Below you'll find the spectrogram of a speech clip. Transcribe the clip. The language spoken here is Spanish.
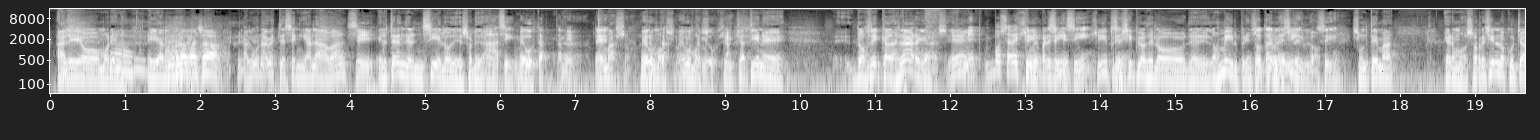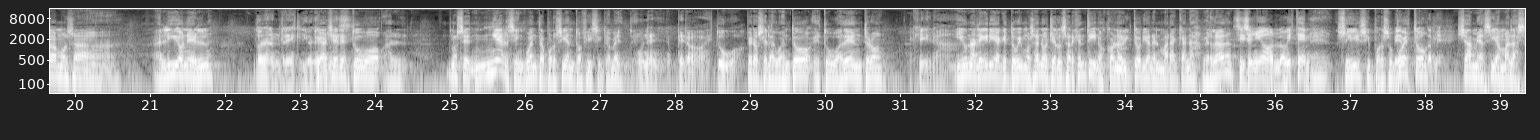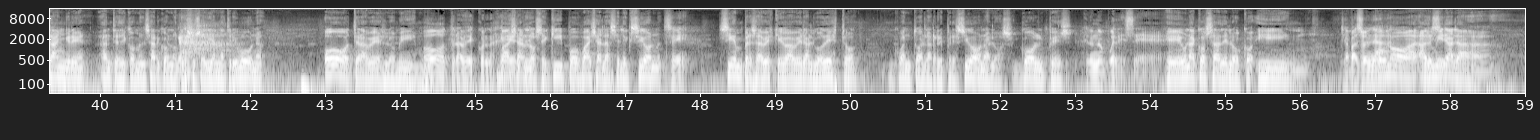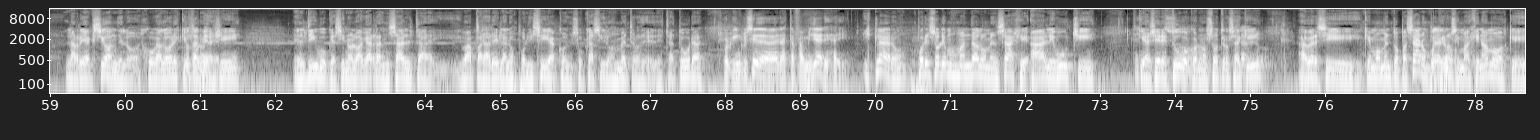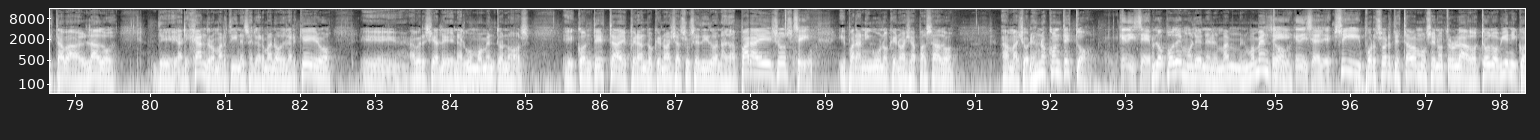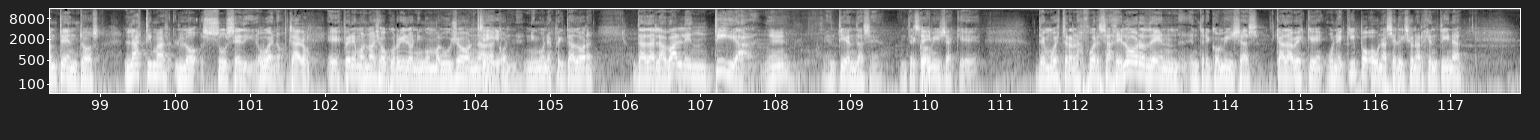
a Leo Moreno. Eh, ¿alguna, Hola, para allá. alguna vez te señalaba Sí. el tren del cielo de Soledad. Ah, sí, me gusta también. ¿eh? Temazo. Me gusta, hermoso, me gusta, hermoso. me gusta. Sí, ya tiene eh, dos décadas largas. ¿eh? Me- vos sabés que me parece que sí. Sí, principios de los de 2000, principios Totalmente, del siglo. sí. Es un tema hermoso. Recién lo escuchábamos a, a Lionel, Don Andrés Lionel que ayer estuvo al, no sé, ni al 50% físicamente. Un año, pero estuvo. Pero se la aguantó, estuvo adentro. Era- Y una alegría que tuvimos anoche los argentinos con la victoria en el Maracaná, ¿verdad? Mm. Sí, señor, ¿lo viste? Eh, sí, sí, por supuesto. también. ya me hacía mala sangre antes de comenzar con lo que Ah. sucedía en la tribuna. Otra vez lo mismo. Otra vez con la gente. Vayan los equipos, vaya la selección. Sí. Siempre sabés que va a haber algo de esto en cuanto a la represión, a los golpes. Pero no puede ser. Eh, una cosa de loco. Y Ya pasó en la. uno admira la, la reacción de los jugadores que Totalmente. fueron allí. El Dibu que si no lo agarran salta y, y va a parar él a los policías con su casi dos metros de- de estatura. Porque inclusive debe haber hasta familiares ahí. Y claro, por eso le hemos mandado un mensaje a Ale Bucci, que ayer estuvo razón, con nosotros aquí, claro. a ver si qué momento pasaron, porque Claro. nos imaginamos que estaba al lado de Alejandro Martínez, el hermano del arquero, eh, a ver si Ale en algún momento nos eh, contesta, esperando que no haya sucedido nada. Para ellos Sí. y para ninguno que no haya pasado a mayores. Nos contestó. ¿Qué dice? ¿Lo podemos leer en el, ma- en el momento? Sí, ¿qué dice Ale? Sí, por suerte estábamos en otro lado, todo bien y contentos. Lástimas lo sucedido. Bueno, Claro. eh, esperemos no haya ocurrido ningún magullón, nada Sí. con ningún espectador, dada la valentía, ¿eh? entiéndase, entre Sí. comillas, que demuestran las fuerzas del orden, entre comillas, cada vez que un equipo o una selección argentina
